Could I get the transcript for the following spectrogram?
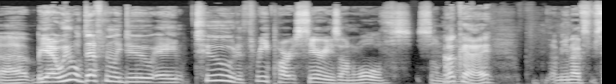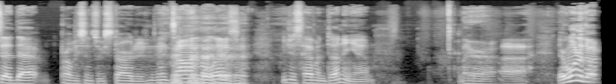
Uh, but yeah, we will definitely do a two to three part series on wolves sometime. Okay. I mean, I've said that probably since we started, and it's on the list. We just haven't done it yet. They're uh, they're one of the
